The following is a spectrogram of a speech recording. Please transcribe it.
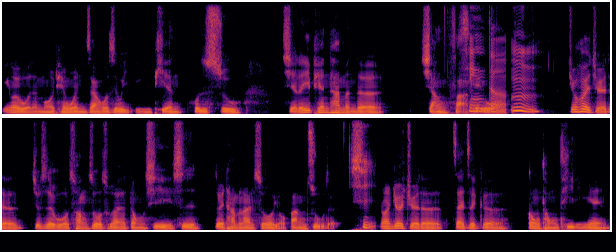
因为我的某一篇文章，或是影片，或是书，写了一篇他们的想法给我，嗯，就会觉得就是我创作出来的东西是对他们来说有帮助的，是，然后你就会觉得在这个共同体里面，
